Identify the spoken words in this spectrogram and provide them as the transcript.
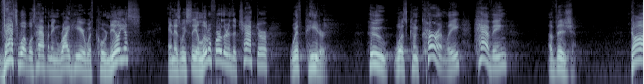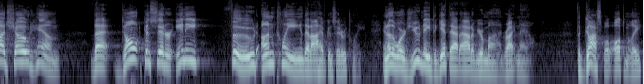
That's what was happening right here with Cornelius, and as we see a little further in the chapter, with Peter, who was concurrently having a vision. God showed him that don't consider any food unclean that I have considered clean. In other words, you need to get that out of your mind right now. The gospel ultimately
